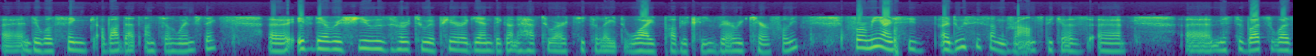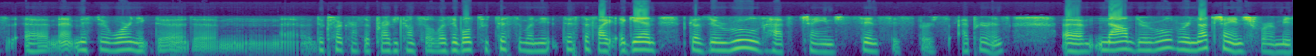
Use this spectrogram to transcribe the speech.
and they will think about that until Wednesday. Uh, if they refuse her to appear again, they're going to have to articulate why publicly very carefully. For me, I see, I do see some grounds because Mr. Butts was. Um, Mr. Wernick, the the, um, uh, the clerk of the Privy Council, was able to testimony testify again because the rules have changed since his first appearance. Um, now the rules were not changed for Miss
